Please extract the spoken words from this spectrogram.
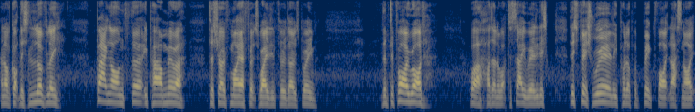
and I've got this lovely bang on 30 pound mirror to show for my efforts wading through those bream. The Defy rod, well I don't know what to say really, this, this fish really put up a big fight last night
